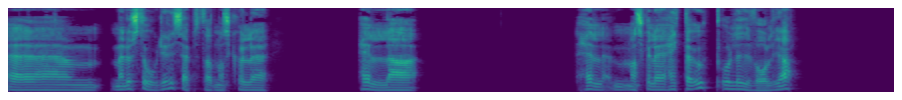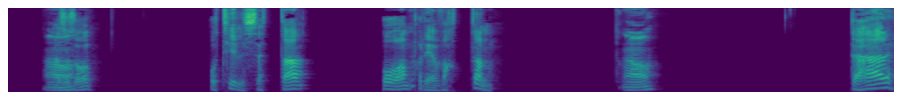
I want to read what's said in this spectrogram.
ehm, men då stod det i receptet att man skulle hälla, hälla man skulle hetta upp olivolja, Ja. alltså så, och tillsätta ovanpå det vatten. ja. Det här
